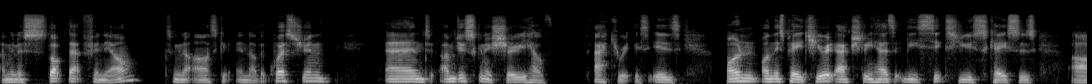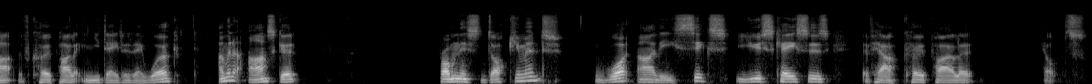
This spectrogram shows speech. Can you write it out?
I'm going to stop that for now because I'm going to ask it another question. And I'm just going to show you how accurate this is on, on this page here, it actually has these six use cases uh, of Copilot in your day-to-day -day work. I'm going to ask it from this document, what are the six use cases of how Copilot helps?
